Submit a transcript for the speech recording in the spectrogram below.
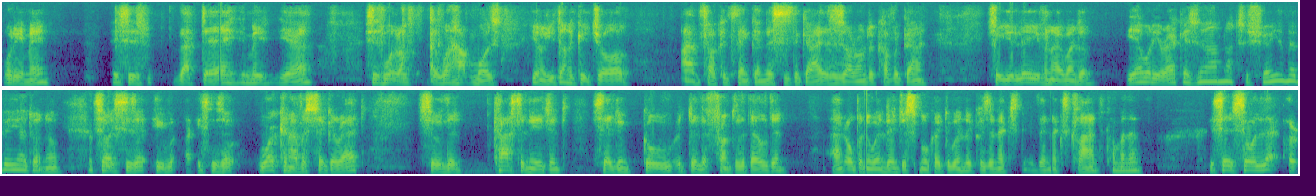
what do you mean? He says, "That day." Mean, yeah. He says, well, what happened was, you know, you've done a good job. I'm fucking thinking, this is the guy, this is our undercover guy. So you leave, and I went, up. yeah, what do you reckon? He says, I'm not so sure. Yeah, maybe, I don't know. so I says, uh, he, he says, oh, where can I have a cigarette? So the casting agent said, go to the front of the building and open the window and just smoke out the window because the next the next client coming in. He says, so I have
